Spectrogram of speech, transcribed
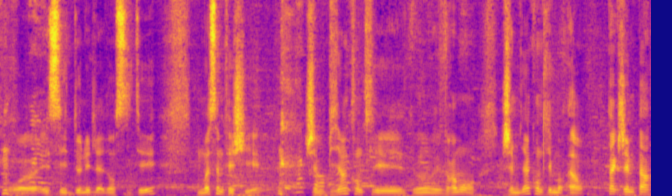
pour euh, Ouais. essayer de donner de la densité. Moi, ça me fait chier. J'aime bien quand les. non, mais vraiment, j'aime bien quand les. Alors, pas que j'aime pas.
